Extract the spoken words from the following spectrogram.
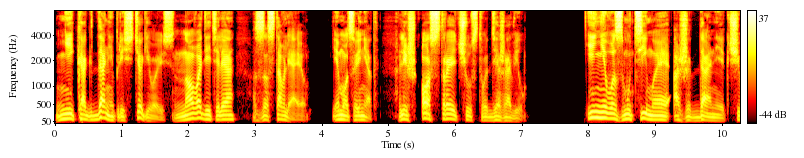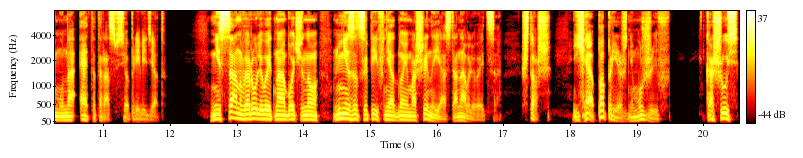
никогда не пристегиваюсь, но водителя заставляю. Эмоций нет, лишь острое чувство дежавю. И невозмутимое ожидание, к чему на этот раз все приведет. Ниссан выруливает на обочину, не зацепив ни одной машины, и останавливается. Что ж, я по-прежнему жив. Кашусь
